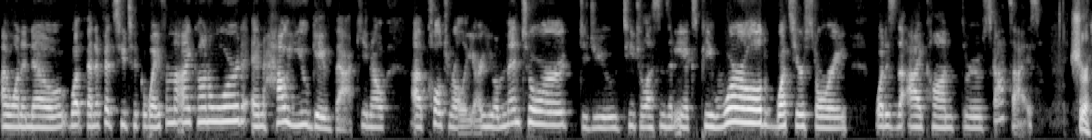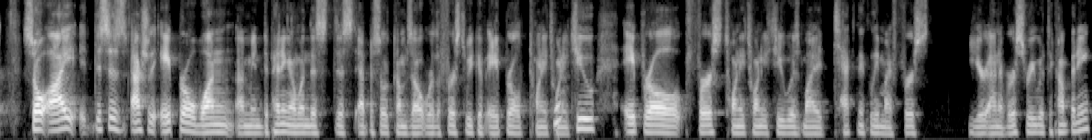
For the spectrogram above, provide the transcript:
I want to know what benefits you took away from the Icon Award and how you gave back. You know, uh, culturally, are you a mentor? Did you teach lessons in EXP World? What's your story? What is the icon through Scott's eyes? Sure. So I this is actually April 1. I mean, depending on when this this episode comes out, we're the first week of April 2022. Yeah. April 1st, 2022 was my technically my first year anniversary with the company.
